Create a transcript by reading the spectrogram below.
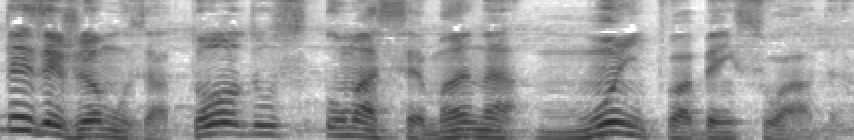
Desejamos a todos uma semana muito abençoada.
